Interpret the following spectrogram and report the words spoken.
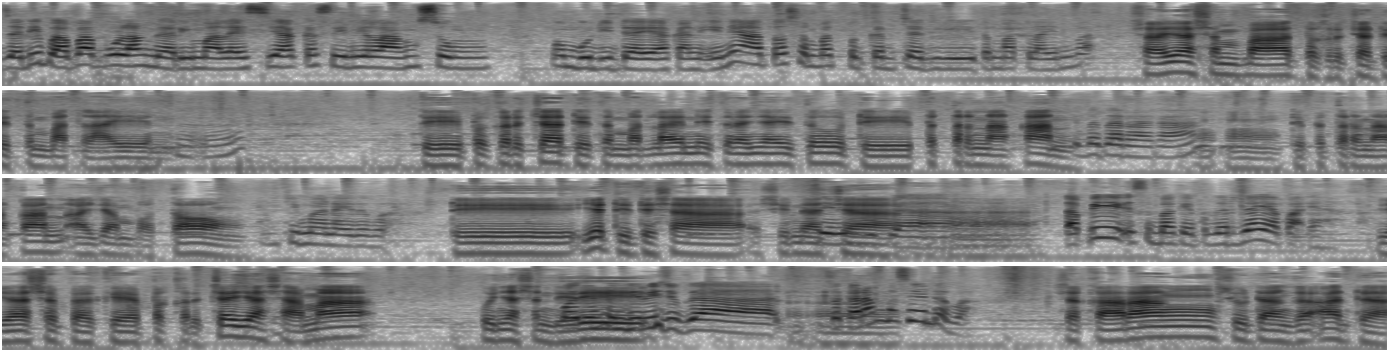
Jadi Bapak pulang dari Malaysia ke sini langsung membudidayakan ini atau sempat bekerja di tempat lain Pak? Saya sempat bekerja di tempat lain. Mm-mm. Di bekerja di tempat lain istilahnya itu di peternakan. Di peternakan? Mm-mm, Di peternakan ayam potong. Gimana itu Pak? Di ya di desa sini Sini aja. juga. Mm. Tapi sebagai pekerja ya Pak ya? Ya sebagai pekerja ya sama punya Oh, dia sendiri sendiri. juga. Sekarang masih ada Pak? Sekarang sudah nggak ada.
